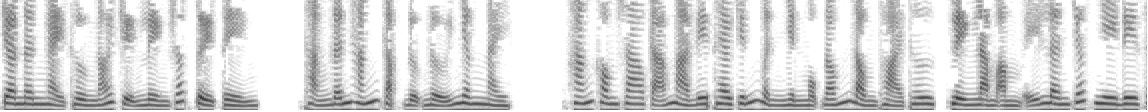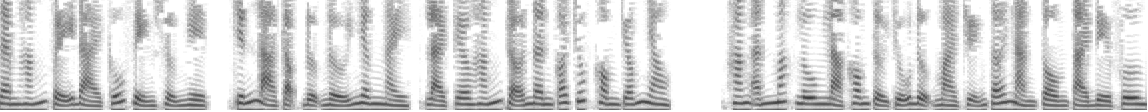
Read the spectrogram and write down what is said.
cho nên ngày thường nói chuyện liền rất tùy tiện. Thẳng đến hắn gặp được nữ nhân này. Hắn không sao cả mà đi theo chính mình nhìn một đống đồng thoại thư, liền làm ầm ĩ lên chất nhi đi xem hắn vĩ đại cứu viện sự nghiệp, chính là gặp được nữ nhân này, lại kêu hắn trở nên có chút không giống nhau. Hắn ánh mắt luôn là không tự chủ được mà chuyển tới nàng tồn tại địa phương,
